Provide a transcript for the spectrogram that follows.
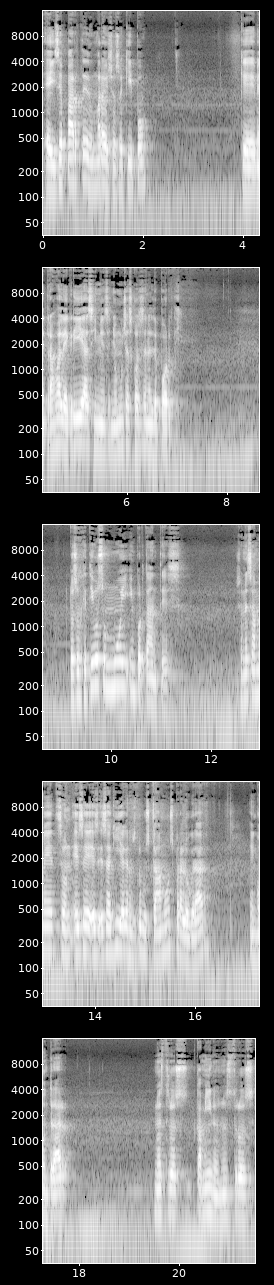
e hice parte de un maravilloso equipo que me trajo alegrías y me enseñó muchas cosas en el deporte. Los objetivos son muy importantes. Son esa, met, son ese, esa guía que nosotros buscamos para lograr encontrar nuestros caminos, nuestros,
